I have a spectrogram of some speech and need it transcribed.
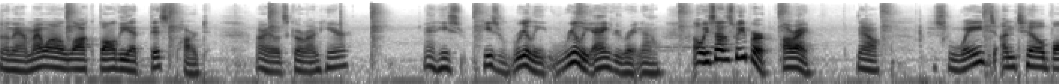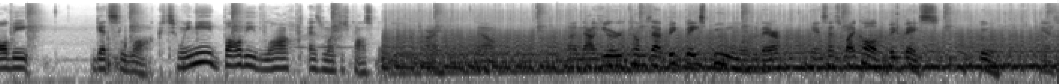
Oh man, I might want to lock Baldi at this part. Alright, let's go around here. Man, he's he's really, really angry right now. Oh, he saw the sweeper! Alright. Now, just wait until Baldi gets locked. We need Baldi locked as much as possible. Alright, now... Uh, now here comes that big bass boom over there. Yes, that's what I call it, the big bass. Boom. Yes.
